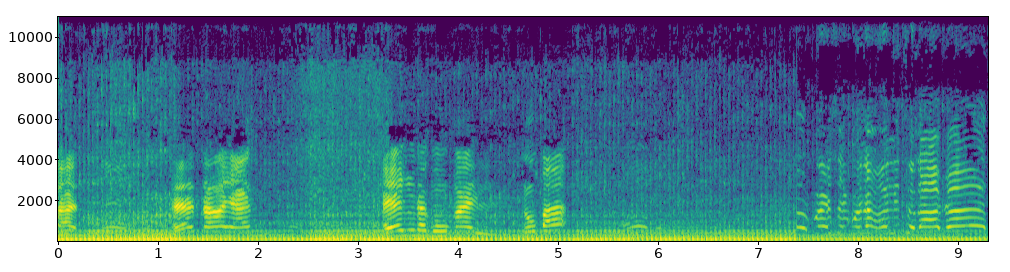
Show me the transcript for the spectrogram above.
Saan? Ayan, taka yan. Ayan yung nag-ukay. Lupa. First time ko lang ulit sa dagat!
